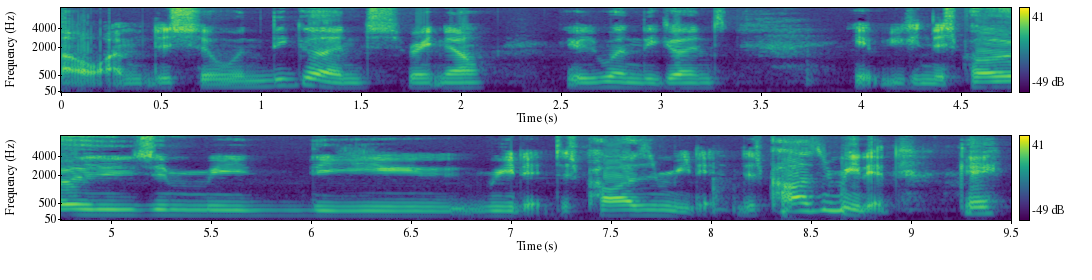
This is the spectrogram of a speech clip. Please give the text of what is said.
Oh, I'm just showing the guns right now. Here's one of the guns. If you can just pause and read the read it. Just pause and read it. Just pause and read it. Okay?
